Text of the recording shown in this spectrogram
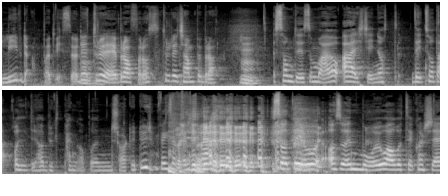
liv, da, på et vis. Og det tror jeg er bra for oss. Jeg tror det er kjempebra. Samtidig så må jeg jo erkjenne at det er ikke sånn at jeg aldri har brukt penger på en chartertur, f.eks. så det er jo, altså, en må jo av og til kanskje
